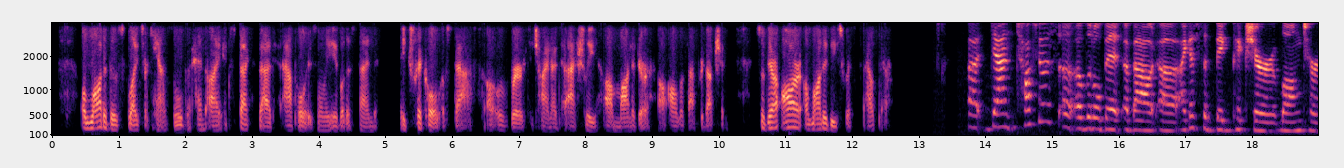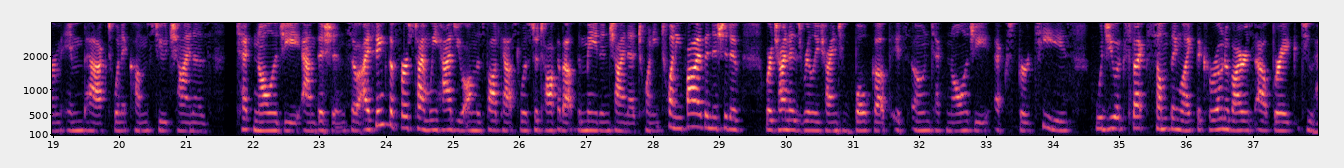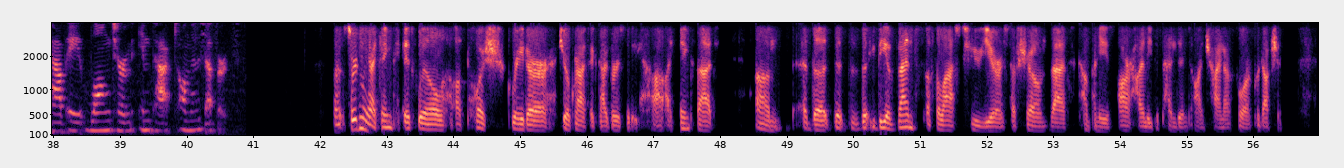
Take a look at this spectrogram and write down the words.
a lot of those flights are canceled, and I expect that Apple is only able to send a trickle of staff uh, over to China to actually uh, monitor uh, all of that production. So there are a lot of these risks out there. Uh, Dan, talk to us a, a little bit about, uh, I guess, the big picture long term impact when it comes to China's technology ambition. So I think the first time we had you on this podcast was to talk about the Made in China 2025 initiative, where China is really trying to bulk up its own technology expertise. Would you expect something like the coronavirus outbreak to have a long term impact on those efforts? Uh, certainly, I think it will uh, push greater geographic diversity. Uh, I think that um, the, the, the, the events of the last two years have shown that companies are highly dependent on China for production.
